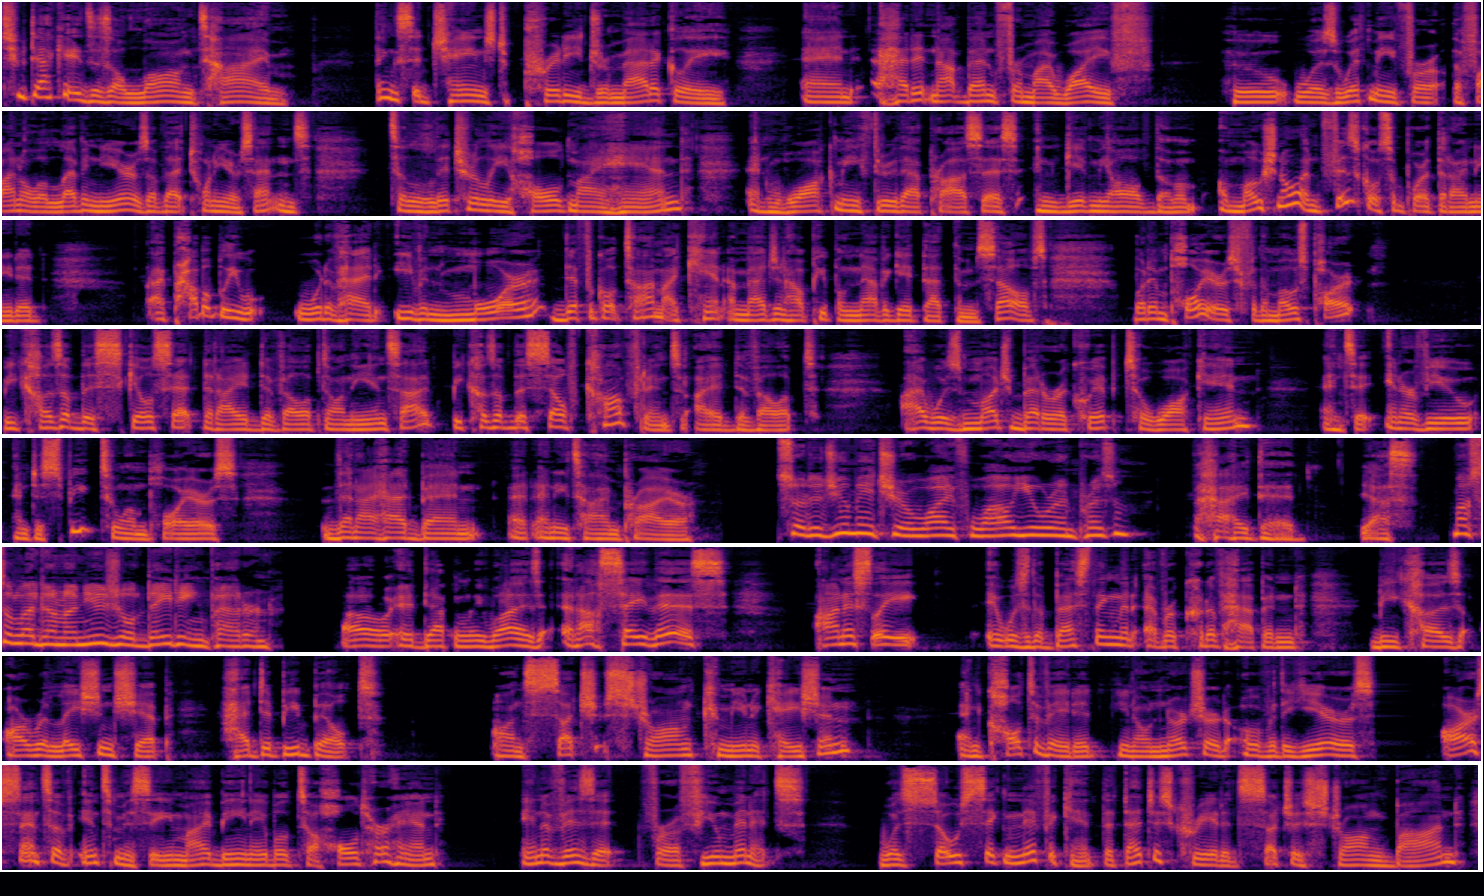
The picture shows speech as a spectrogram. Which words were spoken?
Two decades is a long time. Things had changed pretty dramatically. And had it not been for my wife, who was with me for the final 11 years of that 20 year sentence, to literally hold my hand and walk me through that process and give me all of the emotional and physical support that I needed, I probably would have had even more difficult time. I can't imagine how people navigate that themselves. But employers, for the most part, because of the skill set that I had developed on the inside, because of the self confidence I had developed, I was much better equipped to walk in and to interview and to speak to employers than I had been at any time prior. So, did you meet your wife while you were in prison? I did, yes. Must have led to an unusual dating pattern. Oh, it definitely was. And I'll say this honestly, it was the best thing that ever could have happened because our relationship had to be built on such strong communication and cultivated, you know, nurtured over the years. Our sense of intimacy, my being able to hold her hand in a visit for a few minutes was so significant that that just created such a strong bond.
